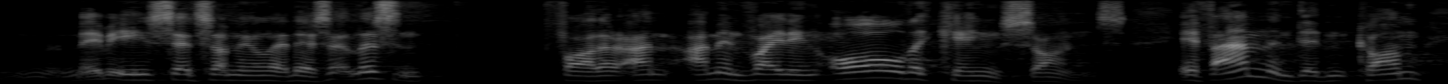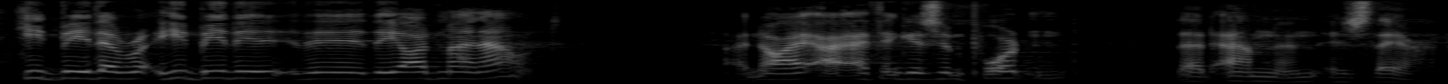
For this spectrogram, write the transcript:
Maybe he said something like this Listen, Father, I'm, I'm inviting all the king's sons. If Amnon didn't come, he'd be the, he'd be the, the, the odd man out. Uh, no, I, I think it's important that Amnon is there.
